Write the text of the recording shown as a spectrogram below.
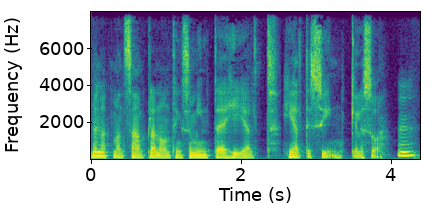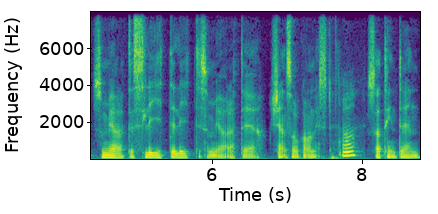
Men att man samplar någonting som inte är helt, helt i synk eller så. Mm. Som gör att det sliter lite, som gör att det känns organiskt. Ja. Så att det inte är en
